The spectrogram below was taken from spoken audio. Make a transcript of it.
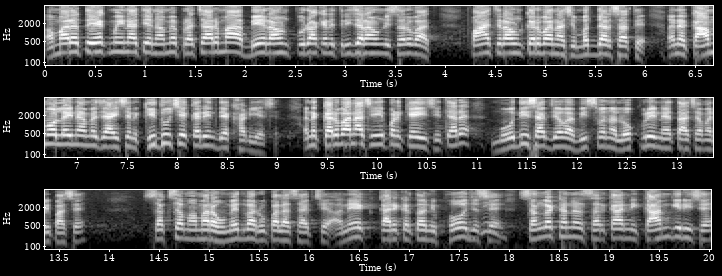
અમારે તો એક મહિનાથી અને અમે પ્રચારમાં બે રાઉન્ડ પૂરા કરીને ત્રીજા રાઉન્ડની શરૂઆત પાંચ રાઉન્ડ કરવાના છે મતદાર સાથે. અને કામો લઈને અમે જાય છે અને કીધું છે કરીને દેખાડીએ છે. અને કરવાના છે એ પણ કહીએ છીએ ત્યારે મોદી સાહેબ જેવા વિશ્વના લોકપ્રિય નેતા છે અમારી પાસે. સક્ષમ અમારા ઉમેદવાર રૂપાલા સાહેબ છે. અનેક કાર્યકર્તાઓની ફોજ છે. સંગઠન અને સરકારની કામગીરી છે.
